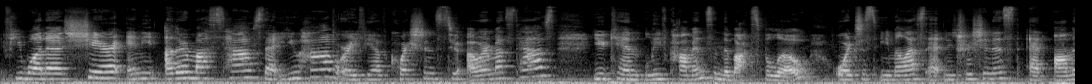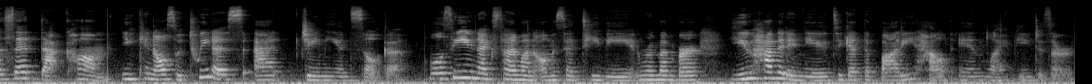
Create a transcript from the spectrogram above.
If you want to share any other must-haves that you have or if you have questions to our must-haves, you can leave comments in the box below or just email us at nutritionist at almased.com. You can also tweet us at Jamie and Silke. We'll see you next time on Almased TV and remember, you have it in you to get the body, health, and life you deserve.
